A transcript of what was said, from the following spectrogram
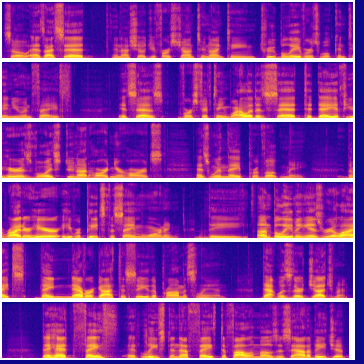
So, as I said, and I showed you 1 John 2:19, true believers will continue in faith. It says verse 15, while it is said, "Today if you hear his voice, do not harden your hearts as when they provoke me." The writer here, he repeats the same warning. The unbelieving Israelites, they never got to see the promised land. That was their judgment. They had faith, at least enough faith to follow Moses out of Egypt,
